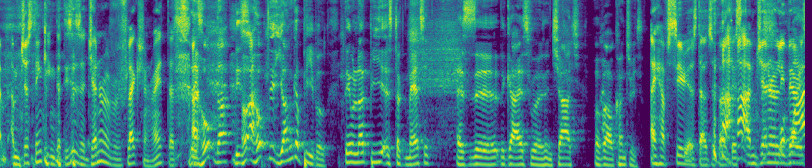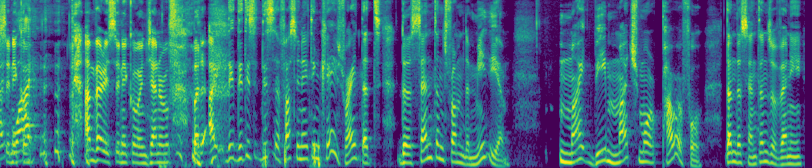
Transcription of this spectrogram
I'm, I'm just thinking that this is a general reflection, right? That I this- hope not. I hope the younger people they will not be as dogmatic as the, the guys who are in charge of our countries. I have serious doubts about this. I'm generally very Why? cynical. Why? I'm very cynical in general. But I, th- th- this, this is a fascinating case, right? That the sentence from the media might be much more powerful than the sentence of any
